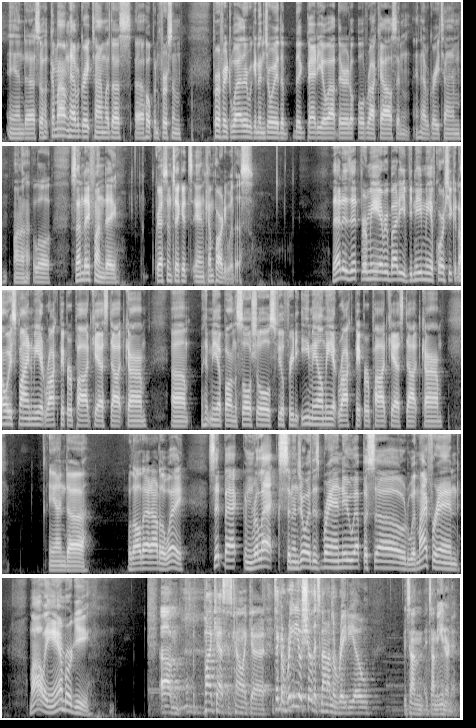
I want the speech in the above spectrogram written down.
And uh, so come out and have a great time with us. Uh, hoping for some perfect weather. We can enjoy the big patio out there at Old Rock House and, and have a great time on a, a little Sunday fun day. Grab some tickets and come party with us. That is it for me, everybody. If you need me, of course, you can always find me at rockpaperpodcast.com. Um, hit me up on the socials. Feel free to email me at rockpaperpodcast.com. And uh, with all that out of the way, sit back and relax and enjoy this brand new episode with my friend Mollie Amburgey. Um, podcast is kind of like a, it's like a radio show that's not on the radio. It's on it's on the internet.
